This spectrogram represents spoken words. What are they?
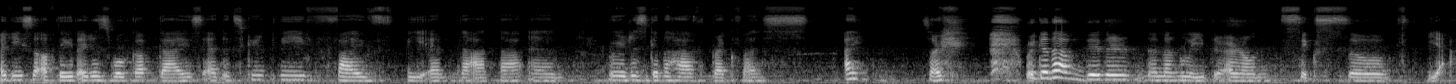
Okay, so update. I just woke up, guys, and it's currently 5 p.m. na ata, and we're just gonna have breakfast. Ay, sorry. we're gonna have dinner na lang later around 6. So, yeah.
